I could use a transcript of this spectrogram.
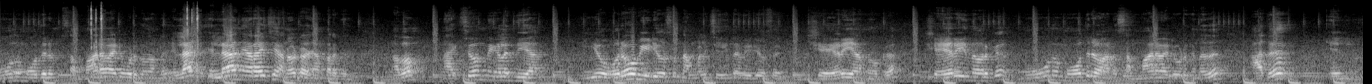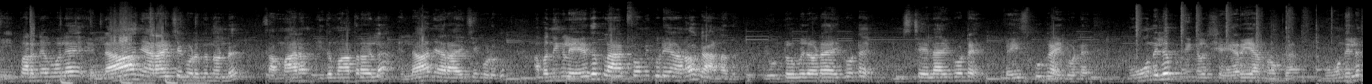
മൂന്ന് മോതിലും സമ്മാനമായിട്ട് കൊടുക്കുന്നുണ്ട്. എല്ലാ എല്ലാ ഞായറാഴ്ചയാണ് കേട്ടോ ഞാൻ പറഞ്ഞത്. അപ്പം മാക്സിമം നിങ്ങൾ എന്ത് ചെയ്യുക ഈ ഓരോ വീഡിയോസും നമ്മൾ ചെയ്യുന്ന വീഡിയോസ് ഷെയർ ചെയ്യാൻ നോക്കുക. ഷെയർ ചെയ്യുന്നവർക്ക് മൂന്ന് മോതിരമാണ് സമ്മാനമായിട്ട് കൊടുക്കുന്നത്. അത് ഈ പറഞ്ഞ പോലെ എല്ലാ ഞായറാഴ്ചയും കൊടുക്കുന്നുണ്ട്. സമ്മാനം ഇത് മാത്രമല്ല എല്ലാ ഞായറാഴ്ചയും കൊടുക്കും. അപ്പം നിങ്ങൾ ഏത് പ്ലാറ്റ്ഫോമിൽ കൂടെയാണോ കാണുന്നത്? യൂട്യൂബിലൂടെ ആയിക്കോട്ടെ ഇൻസ്റ്റയിലായിക്കോട്ടെ ഫേസ്ബുക്ക് ആയിക്കോട്ടെ മൂന്നിലും നിങ്ങൾ ഷെയർ ചെയ്യാൻ നോക്കുക. മൂന്നിലും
